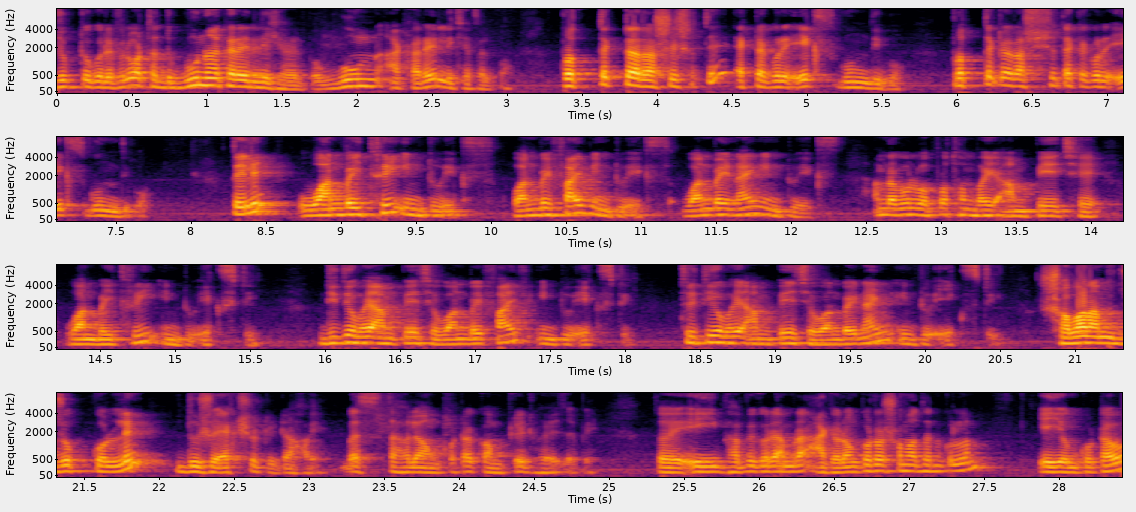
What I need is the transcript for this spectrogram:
যুক্ত করে ফেলব, অর্থাৎ গুণ আকারে লিখে ফেলব, গুণ আকারে লিখে ফেলব। প্রত্যেকটা রাশির সাথে একটা করে এক্স গুণ দিব। প্রত্যেকটা রাশির সাথে একটা করে এক্স গুণ দিব। তাইলে one by three into x one by five into x one by nine into x আমরা বলব প্রথম ভাই আম পেয়েছে ওয়ান বাই থ্রি ইন্টু এক্সটি দ্বিতীয় ভাই আম পেয়েছে ওয়ান বাই ফাইভ ইন্টু এক্সটি তৃতীয় ভাই আম পেয়েছে ওয়ান বাই নাইন ইন্টু এক্সটি সবার আম যোগ করলে দুশো একষট্টিটা হয়। ব্যাস, তাহলে অঙ্কটা কমপ্লিট হয়ে যাবে। তো এইভাবে করে আমরা আগের অঙ্কটাও সমাধান করলাম, এই অঙ্কটাও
